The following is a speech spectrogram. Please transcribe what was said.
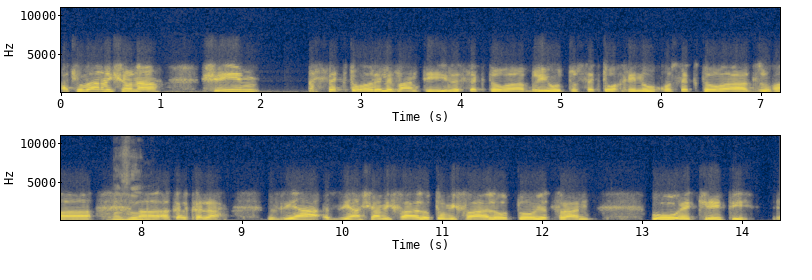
התשובה הראשונה, שאם הסקטור הרלוונטי, אם זה סקטור הבריאות, או סקטור החינוך, או סקטור הדזו, הכלכלה, זיהה, זיהה שהמפעל, אותו מפעל, אותו יצרן, הוא uh, קריטי uh,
